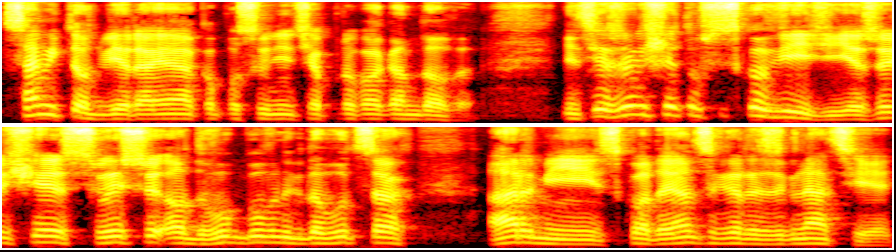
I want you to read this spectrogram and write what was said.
sami to odbierają jako posunięcia propagandowe. Więc jeżeli się to wszystko widzi, jeżeli się słyszy o dwóch głównych dowódcach armii składających rezygnację,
